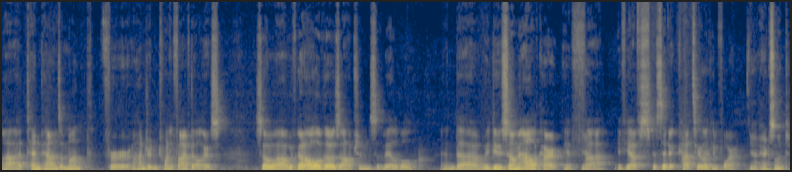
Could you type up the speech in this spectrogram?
uh, 10 pounds a month for $125. So uh, we've got all of those options available and uh, we do some a la carte if yeah. uh, if you have specific cuts you're looking for. Yeah, excellent.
